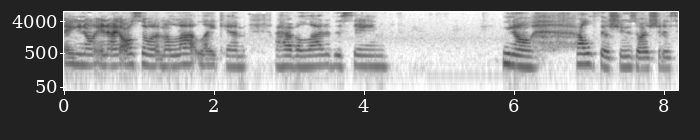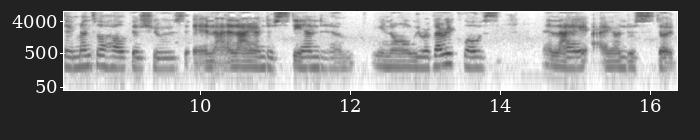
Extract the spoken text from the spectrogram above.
and you know, and I also am a lot like him. I have a lot of the same, you know, health issues, or I should say, mental health issues, and and I understand him. You know, we were very close and I I understood.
